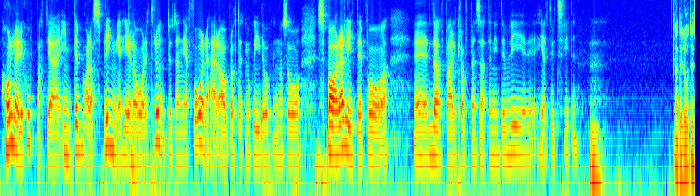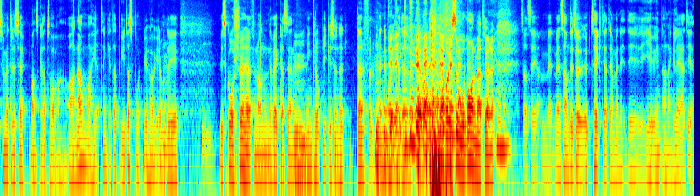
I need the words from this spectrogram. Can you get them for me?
håller ihop, att jag inte bara springer hela året runt utan jag får det här avbrottet med skidåkning och så sparar lite på eh, löparkroppen så att den inte blir helt utsliten. Ja, det låter som ett recept man ska ta och anamma helt enkelt, att byta sport i hög grad. Vi, vi squashade här för någon vecka sedan, min kropp gick ju sönder därför. Men det var ju jag, var, jag var ju så ovan med att göra det. Så att säga. Men, men samtidigt så upptäckte jag att ja, men det ger ju en annan glädje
